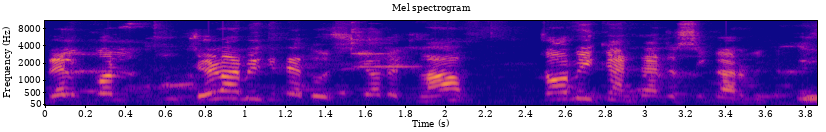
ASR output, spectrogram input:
ਬਿਲਕੁਲ ਜਿਹੜਾ ਵੀ ਕਿਤੇ ਦੋਸ਼ੀ ਹੈ ਉਹਦੇ ਖਿਲਾਫ 24 ਘੰਟਿਆਂ 'ਚ ਅਸੀਂ ਕਾਰਵਾਈ ਕਰਾਂਗੇ।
